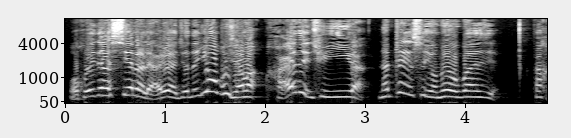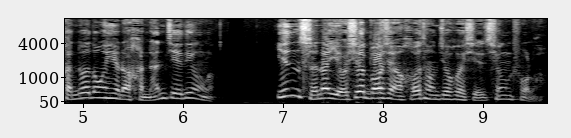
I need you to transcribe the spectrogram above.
我回家歇了俩月，觉得又不行了，还得去医院。那这次有没有关系？它很多东西呢很难界定了。因此呢，有些保险合同就会写清楚了：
